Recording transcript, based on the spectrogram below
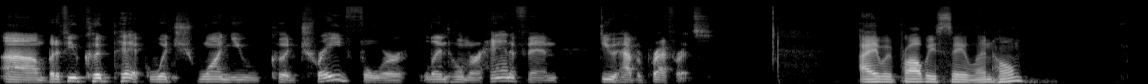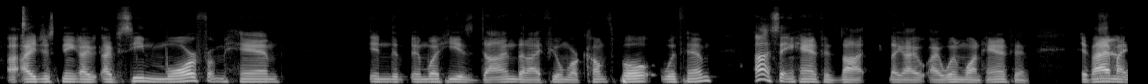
Um, but if you could pick which one you could trade for, Lindholm or Hanifin, do you have a preference? I would probably say Lindholm. I just think I, I've seen more from him in the in what he has done that I feel more comfortable with him. I'm not saying Hanifin's not like I, I wouldn't want Hanifin. If I had my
